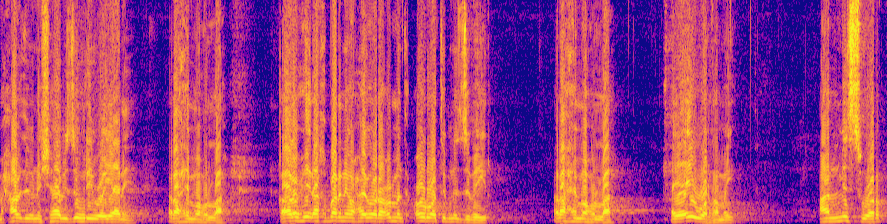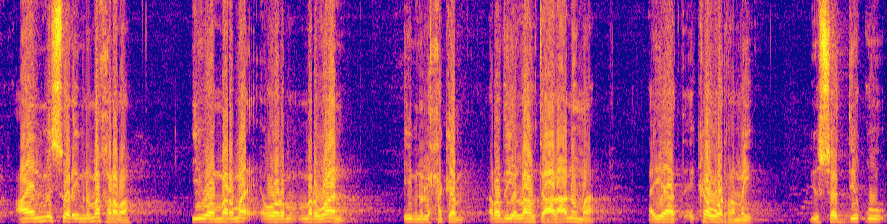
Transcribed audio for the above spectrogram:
maxamed ibni shahaab zuhri weeyaane raximah llah qala wuxuu yidhi ahbaranii waxaa ii warramay curwat ibnu zubayr. Raximah llah ayaa ii warramay can miswar can miswar ibni makhrama iyo wa marwaan ibn اlxakam radia allahu tacala canhuma ayaa ka warramay yusadiqu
